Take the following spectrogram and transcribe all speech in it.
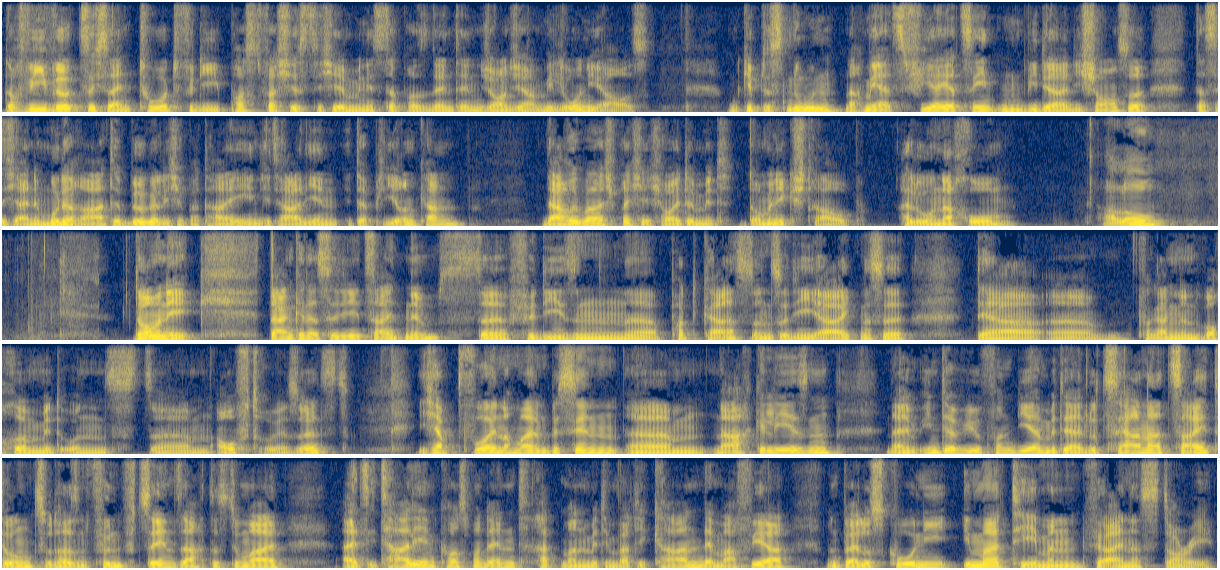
Doch wie wirkt sich sein Tod für die postfaschistische Ministerpräsidentin Giorgia Meloni aus? Und gibt es nun nach mehr als vier Jahrzehnten wieder die Chance, dass sich eine moderate bürgerliche Partei in Italien etablieren kann? Darüber spreche ich heute mit Dominik Straub. Hallo nach Rom. Hallo. Dominik, danke, dass du dir die Zeit nimmst äh, für diesen äh, Podcast und so die Ereignisse der äh, vergangenen Woche mit uns ähm, aufdröselst. Ich habe vorher noch mal ein bisschen ähm, nachgelesen in einem Interview von dir mit der Luzerner Zeitung 2015 sagtest du mal, als Italien-Korrespondent hat man mit dem Vatikan, der Mafia und Berlusconi immer Themen für eine Story.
